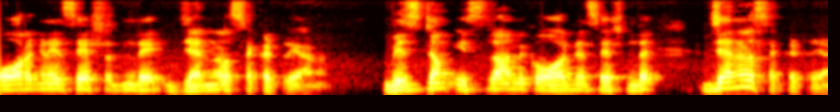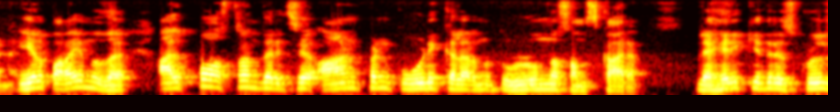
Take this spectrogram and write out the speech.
ഓർഗനൈസേഷന്റെ ജനറൽ സെക്രട്ടറിയാണ്. വിസ്ഡം ഇസ്ലാമിക് ഓർഗനൈസേഷന്റെ ജനറൽ സെക്രട്ടറിയാണ്. ഇയാൾ പറയുന്നത് അല്പവസ്ത്രം ധരിച്ച് ആൺപെൺ കൂടിക്കലർന്ന് തുള്ളുന്ന സംസ്കാരം. ലഹരിക്കെതിരെ സ്കൂളിൽ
